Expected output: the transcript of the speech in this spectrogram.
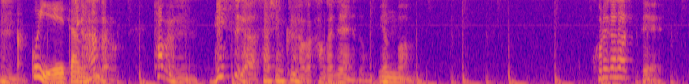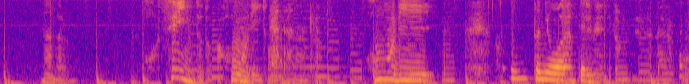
うん。かっこいい英単語なんだろう。多分、 death が最初に来るのが考えづらいんだと思う。やっぱ、うんこれがだって、なんだろう。 saint とか holy とかなんか、 holy 本当に終わってるジメントみたいな、なんかこう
